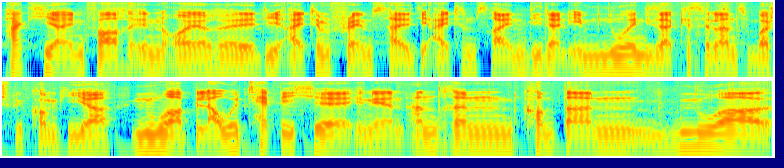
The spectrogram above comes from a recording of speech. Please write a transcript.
packt hier einfach in eure, die Item Frames halt die Items rein, die dann eben nur in dieser Kiste landen. Zum Beispiel kommen hier nur blaue Teppiche, in den anderen kommt dann nur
